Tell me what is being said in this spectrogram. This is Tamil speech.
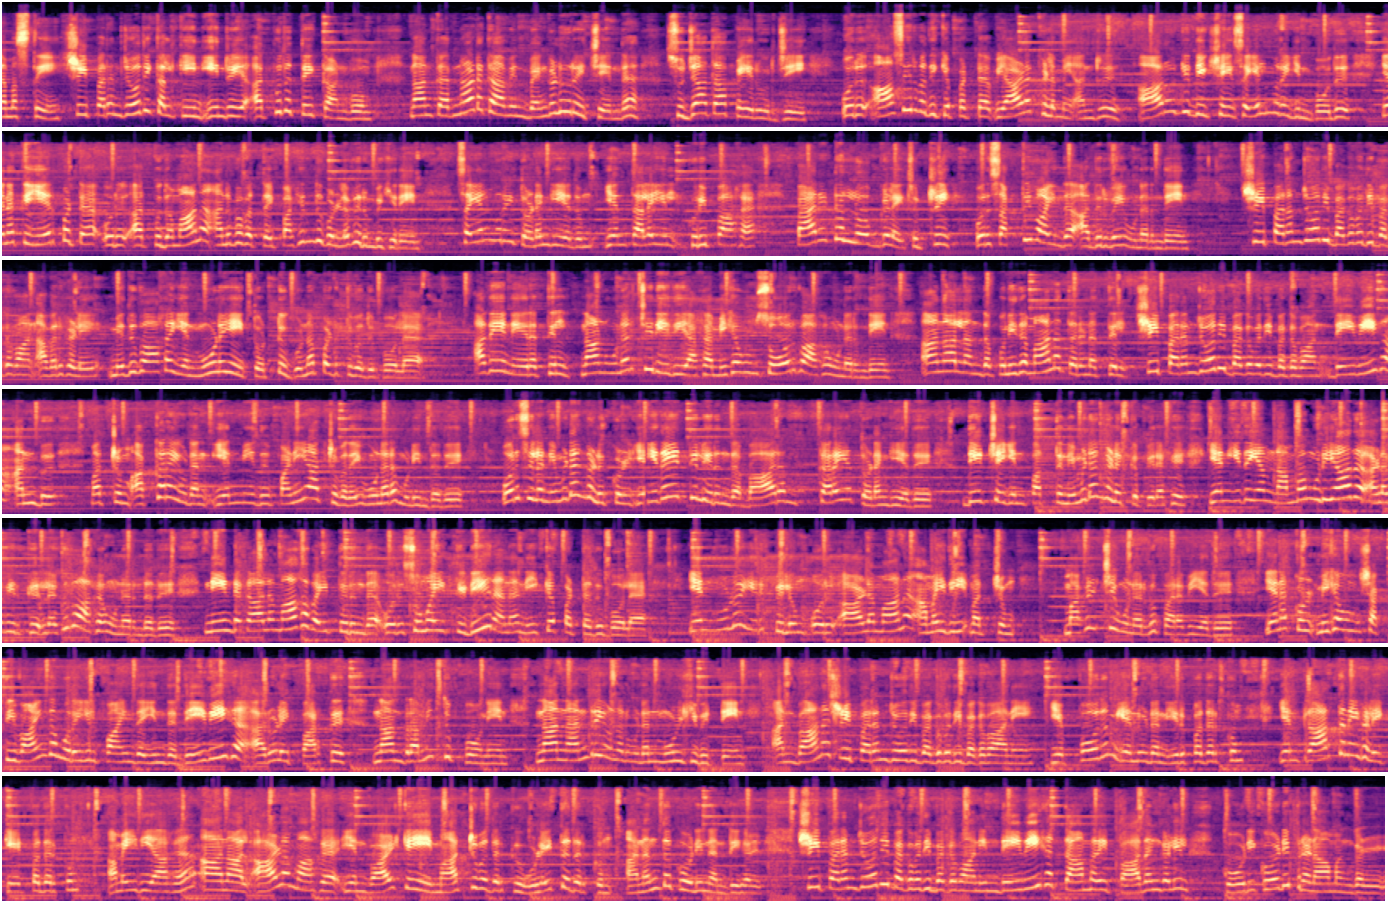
நமஸ்தே. ஸ்ரீ பரம்ஜோதி கல்கியின் இன்றைய அற்புதத்தை காண்போம். நான் கர்நாடகாவின் பெங்களூரைச் சேர்ந்த சுஜாதா பேரூர்ஜி. ஒரு ஆசீர்வதிக்கப்பட்ட வியாழக்கிழமை அன்று ஆரோக்கிய தீட்சை செயல்முறையின் போது எனக்கு ஏற்பட்ட ஒரு அற்புதமான அனுபவத்தை பகிர்ந்து கொள்ள விரும்புகிறேன். செயல்முறை தொடங்கியதும் என் தலையில் குறிப்பாக பாரிட்டல் லோப்களை சுற்றி ஒரு சக்தி வாய்ந்த அதிர்வை உணர்ந்தேன். ஸ்ரீ பரம்ஜோதி பகவதி பகவான் அவர்களே மெதுவாக என் மூளையை தொட்டு குணப்படுத்துவது போல. அதே நேரத்தில் நான் உணர்ச்சி ரீதியாக மிகவும் சோர்வாக உணர்ந்தேன். ஆனால் அந்த புனிதமான தருணத்தில் ஸ்ரீ பரஞ்சோதி பகவதி பகவான் தெய்வீக அன்பு மற்றும் அக்கறையுடன் என் மீது பணியாற்றுவதை உணர முடிந்தது. ஒரு சில நிமிடங்களுக்குள் இதயத்தில் இருந்த பாரம் கரையத் தொடங்கியது. தீட்சையின் பத்து நிமிடங்களுக்கு பிறகு என் இதயம் நம்ப முடியாத அளவிற்கு லகுவாக உணர்ந்தது. நீண்ட காலமாக வைத்திருந்த ஒரு சுமை திடீரென நீக்கப்பட்டது போல. என் முழு இருப்பிலும் ஒரு ஆழமான அமைதி மற்றும் மகிழ்ச்சி உணர்வு பரவியது. எனக்குள் மிகவும் சக்தி வாய்ந்த முறையில் பாய்ந்த இந்த தெய்வீக அருளை பார்த்து நான் பிரமித்து போனேன். நான் நன்றியுணர்வுடன் மூழ்கிவிட்டேன். அன்பான ஸ்ரீ பரம்ஜோதி பகவதி பகவானே எப்போதும் என்னுடன் இருப்பதற்கும் என் பிரார்த்தனைகளை கேட்பதற்கும் அமைதியாக ஆனால் ஆழமாக என் வாழ்க்கையை மாற்றுவதற்கு உழைத்ததற்கும் அனந்த கோடி நன்றிகள். ஸ்ரீ பரம்ஜோதி பகவதி பகவானின் தெய்வீக தாமரை பாதங்களில் கோடி கோடி பிரணாமங்கள்.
